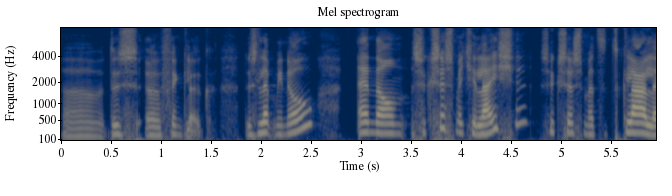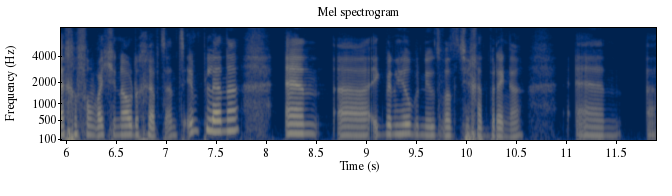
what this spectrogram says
Uh, dus uh, vind ik leuk. Dus let me know. En dan succes met je lijstje. Succes met het klaarleggen van wat je nodig hebt en het inplannen. En uh, ik ben heel benieuwd wat het je gaat brengen. En uh,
